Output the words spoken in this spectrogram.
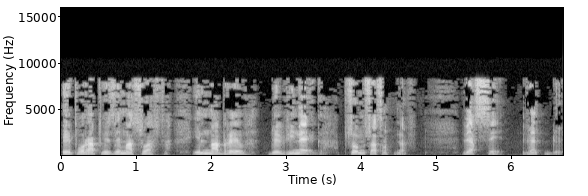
et pour apaiser ma soif, ils m'abreuvent de vinaigre. Psaume 69, verset 22.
